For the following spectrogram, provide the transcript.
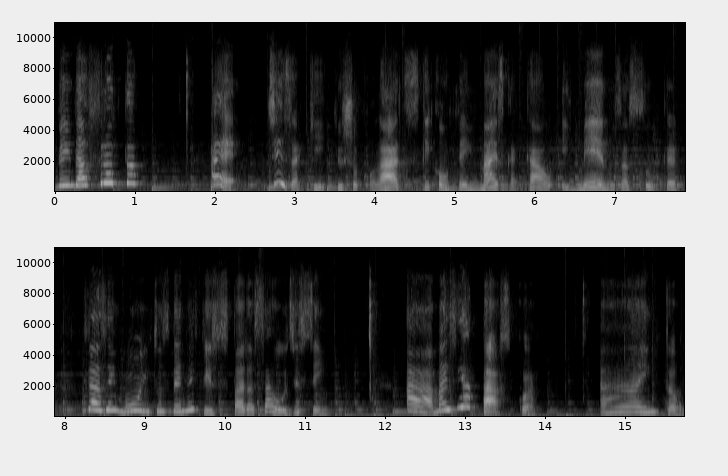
Vem da fruta. É, diz aqui que os chocolates que contêm mais cacau e menos açúcar trazem muitos benefícios para a saúde, sim. Ah, mas e a Páscoa? Ah, então.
